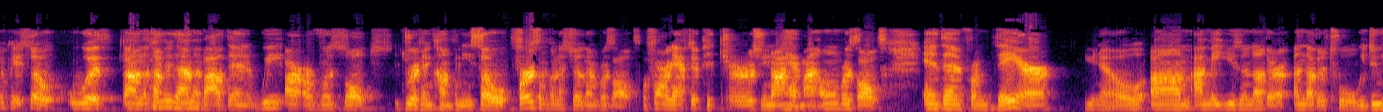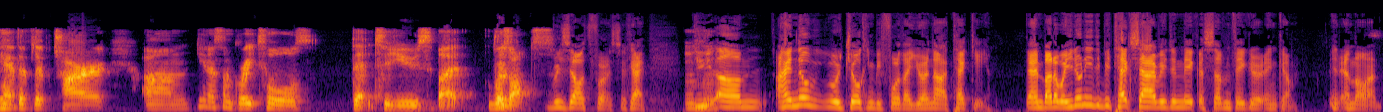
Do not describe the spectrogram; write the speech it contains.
Okay, so with um, the company that I'm involved in, we are a results driven company. So first, I'm going to show them results before and after pictures. You know, I have my own results, and then from there, you know, um, I may use another another tool. We do have the flip chart. Um, you know, some great tools that to use, but results. Results first, okay. Do you, um, I know we were joking before that you're not a techie, and by the way, you don't need to be tech savvy to make a seven-figure income in MLM.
